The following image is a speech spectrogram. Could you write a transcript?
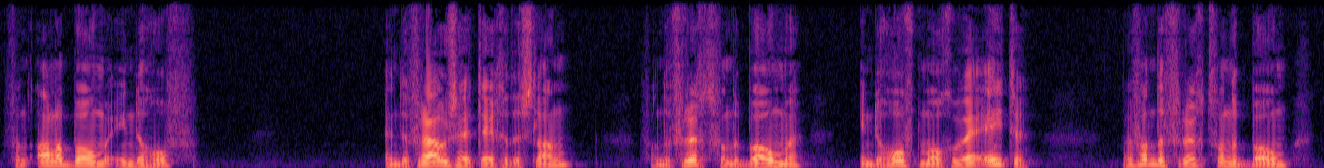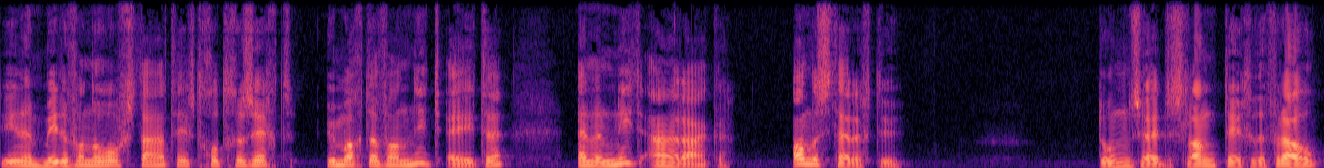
van alle bomen in de hof? En de vrouw zei tegen de slang: Van de vrucht van de bomen in de hof mogen wij eten. Maar van de vrucht van de boom die in het midden van de hof staat, heeft God gezegd: U mag daarvan niet eten en hem niet aanraken, anders sterft u. Toen zei de slang tegen de vrouw:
